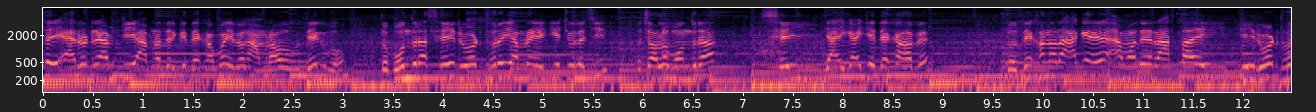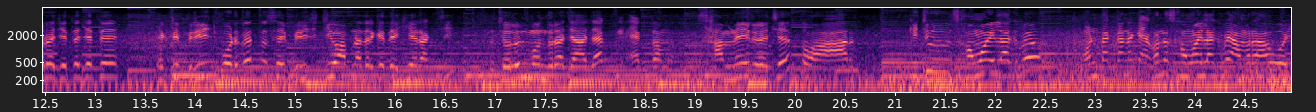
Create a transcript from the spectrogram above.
সেই অ্যারোড্রামটি আপনাদেরকে দেখাবো এবং আমরাও দেখব। তো বন্ধুরা, সেই রোড ধরেই আমরা এগিয়ে চলেছি। তো চলো বন্ধুরা সেই জায়গায় যে দেখা হবে। তো দেখানোর আগে আমাদের রাস্তায় এই রোড ধরে যেতে যেতে একটি ব্রিজ পড়বে। তো সেই ব্রিজটিও আপনাদেরকে দেখিয়ে রাখছি। তো চলুন বন্ধুরা যা যাক। একদম সামনেই রয়েছে। তো আর কিছু সময় লাগবে। ঘণ্টা কানেক এখনও সময় লাগবে। আমরা ওই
